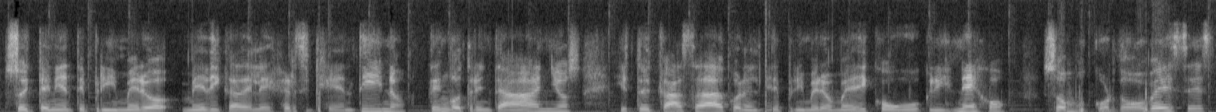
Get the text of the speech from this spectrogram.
soy teniente primero médica del ejército argentino, tengo 30 años y estoy casada con el primero médico Hugo Crisnejo. Somos cordobeses,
